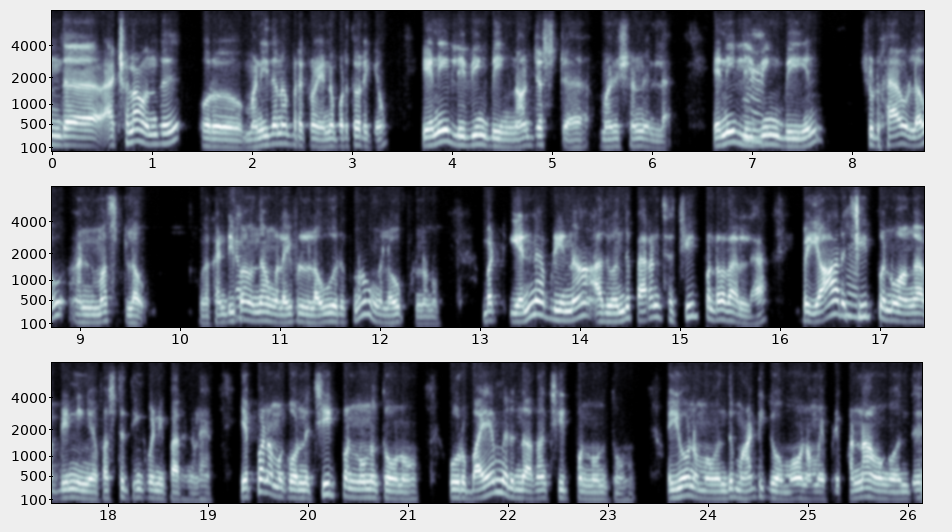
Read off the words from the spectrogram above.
இந்த ஆக்சுவலா வந்து ஒரு மனிதனா பிறக்கிறோம். என்னை பொறுத்த வரைக்கும் any living being not just மனுஷன் இல்லை. Any. Living being should have love and must love அவங்க கண்டிப்பா வந்து அவங்க லைஃப்ல லவ் இருக்கணும் அவங்க லவ் பண்ணணும். பட் என்ன அப்படின்னா அது வந்து பேரண்ட்ஸை சீட் பண்றதா இல்ல. இப்ப யாரு. சீட் பண்ணுவாங்க அப்படின்னு நீங்க ஃபர்ஸ்ட் திங்க் பண்ணி பாருங்களேன். எப்ப நமக்கு ஒன்னு சீட் பண்ணணும்னு தோணும்? ஒரு பயம் இருந்தாதான் சீட் பண்ணணும்னு தோணும். ஐயோ நம்ம வந்து மாட்டிக்குவோமோ? நம்ம இப்படி பண்ணா அவங்க வந்து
